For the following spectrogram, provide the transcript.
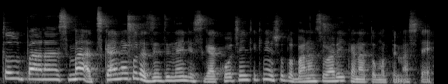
とバランス、まあ使えないことは全然ないんですが、個人的にはちょっとバランス悪いかなと思ってまして、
